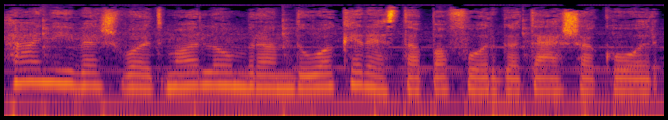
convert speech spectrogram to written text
hány éves volt Marlon Brando a keresztapa forgatásakor.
